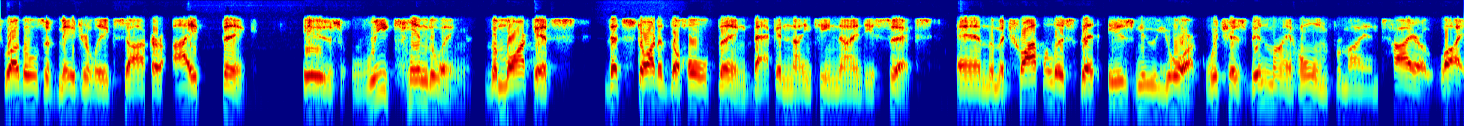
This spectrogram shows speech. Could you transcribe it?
struggles of Major League Soccer, I think, is rekindling the markets that started the whole thing back in 1996. And the metropolis that is New York, which has been my home for my entire life,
